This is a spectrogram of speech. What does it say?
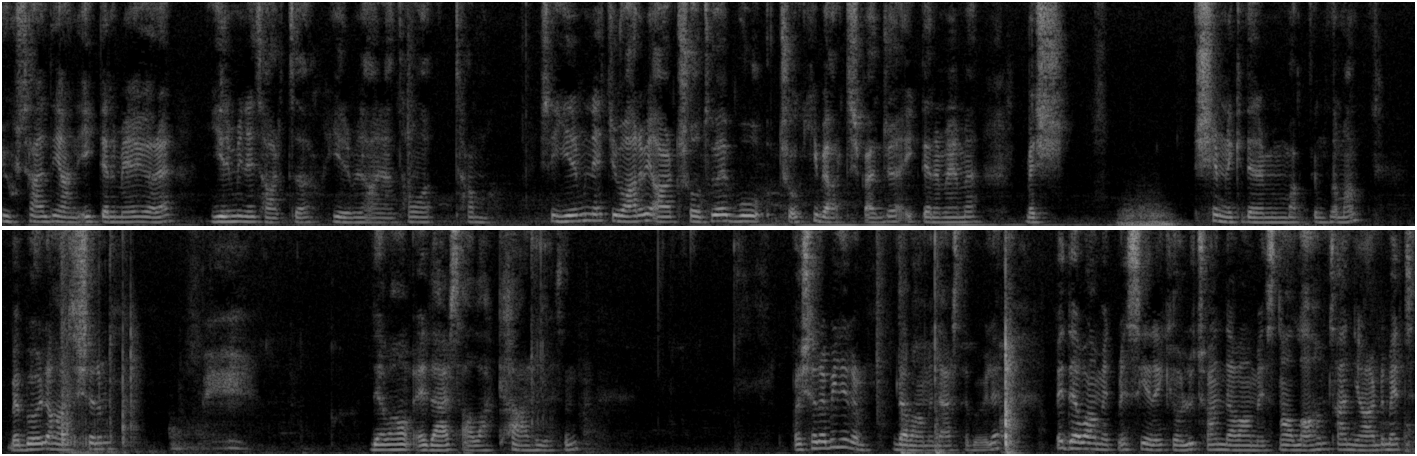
yükseldi yani ilk denemeye göre 20 net arttı. 20 aynen tam tam işte 20 net civarı bir artış oldu ve bu çok iyi bir artış bence. İlk denememe 5 şimdiki denememe baktığım zaman ve böyle artışlarım devam ederse Allah kahretsin başarabilirim devam ederse böyle. Ve devam etmesi gerekiyor. Lütfen devam etsin. Allah'ım sen yardım et.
